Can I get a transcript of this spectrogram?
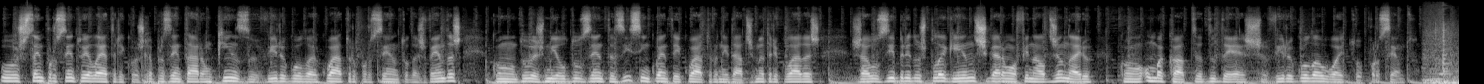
Os 100% elétricos representaram 15,4% das vendas, com 2.254 unidades matriculadas. Já os híbridos plug-in chegaram ao final de janeiro com uma cota de 10,8%.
